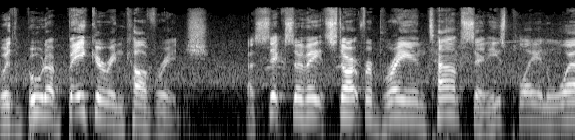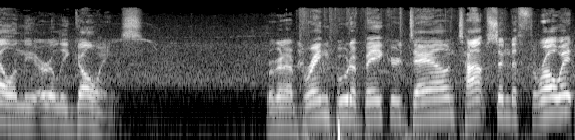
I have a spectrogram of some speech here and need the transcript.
with Budda Baker in coverage. A 6 of 8 start for Brian Thompson. He's playing well in the early goings. We're going to bring Budda Baker down. Thompson to throw it.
